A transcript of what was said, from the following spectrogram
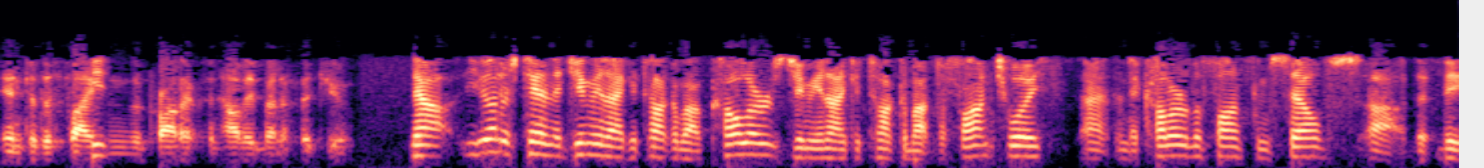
into the site and the products and how they benefit you. Now, you understand that Jimmy and I could talk about colors. Jimmy and I could talk about the font choice uh, and the color of the fonts themselves. Uh, the, the,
